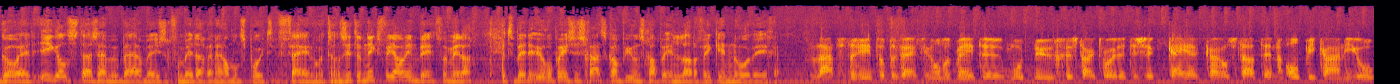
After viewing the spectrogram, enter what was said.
Go Ahead Eagles, daar zijn we bij aanwezig vanmiddag en Helmond Sport Feyenoord. Dan zit er niks voor jou in, Bert, vanmiddag. Bij de Europese schaatskampioenschappen in Larvik in Noorwegen. Laatste rit op de 1500 meter moet nu gestart worden tussen Keijer Karlstad en Opi Kaniu.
